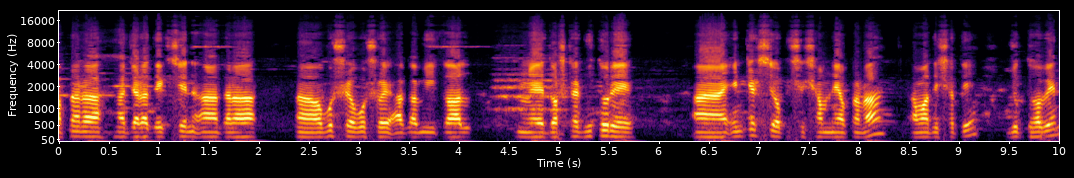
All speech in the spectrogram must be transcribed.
আপনারা যারা দেখছেন তারা অবশ্যই অবশ্যই আগামীকাল দশটার ভিতরে এনটিআরসি অফিসের সামনে আপনারা আমাদের সাথে যুক্ত হবেন।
